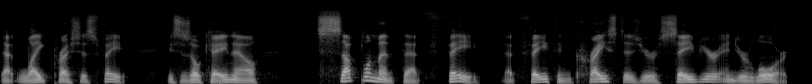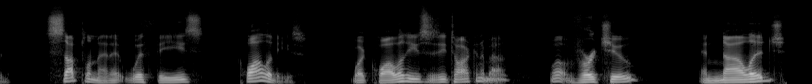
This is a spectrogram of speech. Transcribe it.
that like precious faith. He says, okay, now supplement that faith, that faith in Christ as your Savior and your Lord, supplement it with these qualities. What qualities is he talking about? Well, virtue and knowledge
